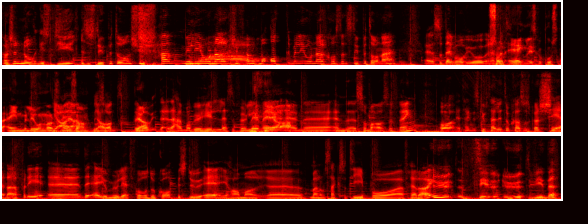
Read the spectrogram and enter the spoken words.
Kanskje Norges dyreste stupetårn. 25 millioner, 25,8 millioner kostet stupetårnet. Eh, Så det må vi jo rett og Som egentlig skal koste 1 million, var det ja, ja, sånn? Ja. Det, Ja. må vi, det, det her må vi jo hylle, selvfølgelig, med Ja. en, eh, en sommeravslutning. Og jeg tenkte jeg skulle fortelle litt om hva som skal skje der. Fordi eh, det er jo mulighet for å dukke opp hvis du er i Hamar eh, mellom 6 og 10 på eh, fredag. Ut, sier du utvidet?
